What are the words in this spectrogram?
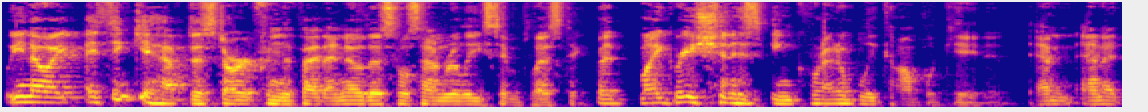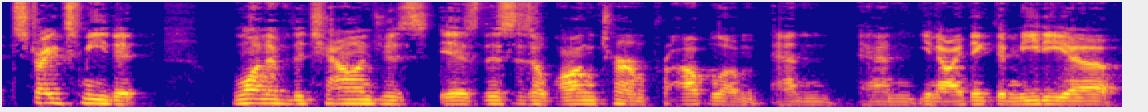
Well, you know, I, I, think you have to start from the fact I know this will sound really simplistic, but migration is incredibly complicated. And, and it strikes me that one of the challenges is this is a long term problem. And, and, you know, I think the media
